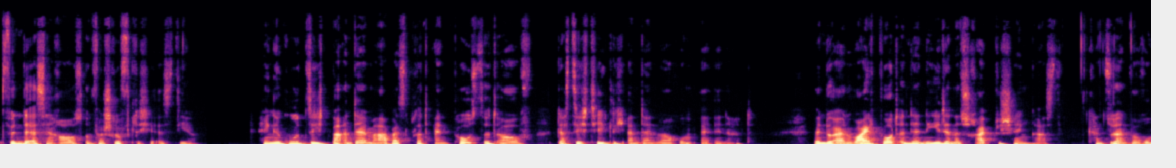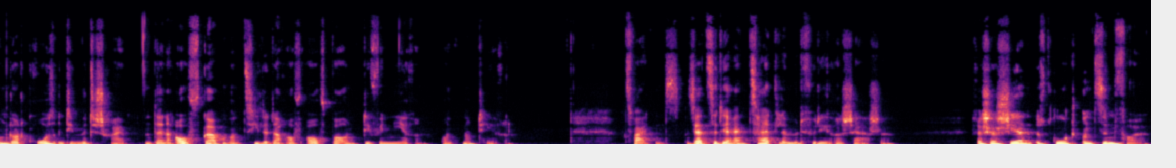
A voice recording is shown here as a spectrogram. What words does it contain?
finde es heraus und verschriftliche es dir. Hänge gut sichtbar an deinem Arbeitsblatt ein Post-it auf, das dich täglich an dein Warum erinnert. Wenn du ein Whiteboard in der Nähe deines Schreibtisches hängen hast, kannst du dein Warum dort groß in die Mitte schreiben und deine Aufgaben und Ziele darauf aufbauen, definieren und notieren. Zweitens, setze dir ein Zeitlimit für die Recherche. Recherchieren ist gut und sinnvoll.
